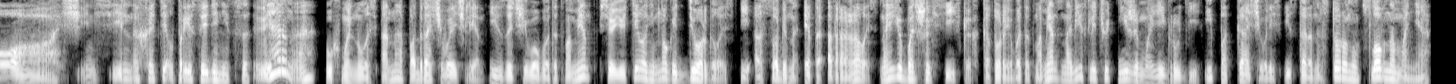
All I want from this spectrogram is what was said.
очень сильно хотел присоединиться, верно?» Ухмыльнулась она, подращивая член, из-за чего в этот момент все ее тело немного дергалось, и особенно это отражалось на ее больших сиськах, которые в этот момент нависли чуть ниже моей груди и покачивались из стороны в сторону, словно маня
